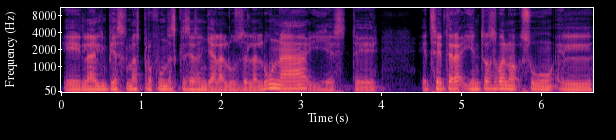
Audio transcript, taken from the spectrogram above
eh, las limpiezas más profundas que se hacen ya a la luz de la luna y este etcétera y entonces bueno su el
